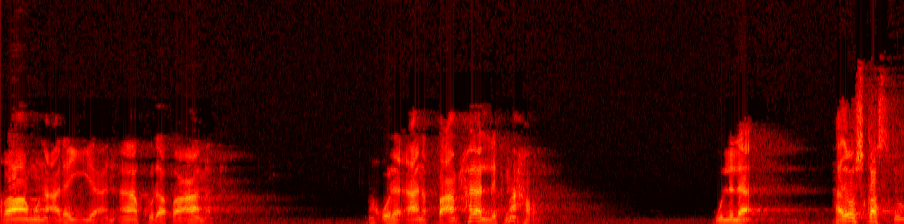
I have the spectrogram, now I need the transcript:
حرام علي أن آكل طعامك. نقول الآن الطعام حلال لك ما حرم ولا لا؟ هذا وش قصده؟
